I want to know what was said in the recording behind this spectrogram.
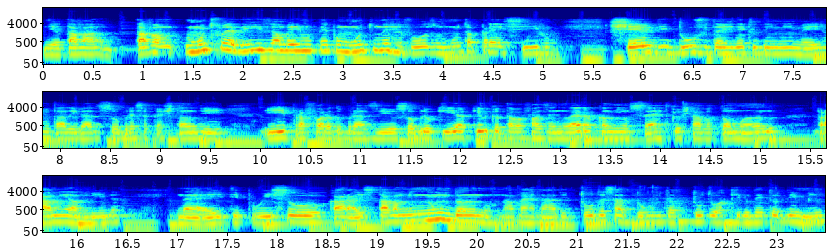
E eu tava, tava muito feliz e ao mesmo tempo muito nervoso, muito apreensivo, cheio de dúvidas dentro de mim mesmo, tá ligado? Sobre essa questão de ir para fora do Brasil, sobre o que aquilo que eu estava fazendo era o caminho certo que eu estava tomando para minha vida, né? E tipo, isso, cara, isso estava me inundando, na verdade, toda essa dúvida, tudo aquilo dentro de mim.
